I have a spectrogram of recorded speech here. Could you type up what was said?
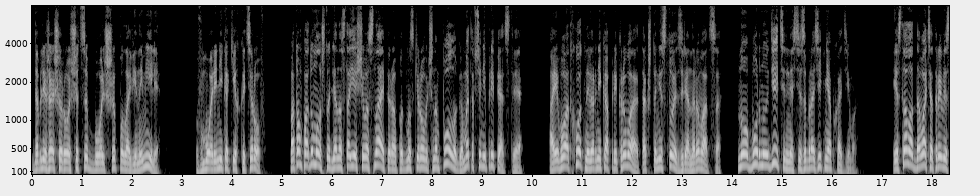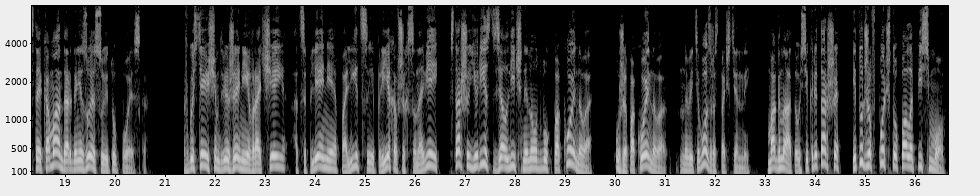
До ближайшей рощицы больше половины мили. В море никаких катеров. Потом подумал, что для настоящего снайпера под маскировочным пологом это все не препятствие, а его отход наверняка прикрывают, так что не стоит зря нарываться но бурную деятельность изобразить необходимо. И стал отдавать отрывистые команды, организуя суету поиска. В густеющем движении врачей, оцепления, полиции, приехавших сыновей, старший юрист взял личный ноутбук покойного, уже покойного, но ведь возраст почтенный, магната у секретарши, и тут же в почту упало письмо.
